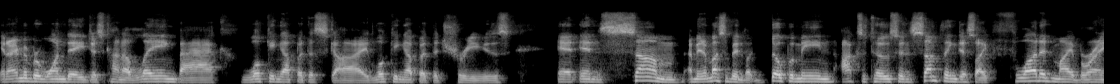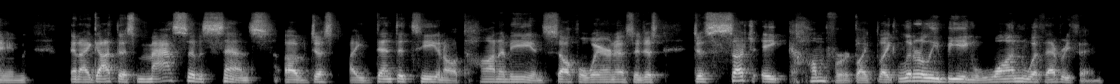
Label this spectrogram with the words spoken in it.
and i remember one day just kind of laying back looking up at the sky looking up at the trees and in some i mean it must have been like dopamine oxytocin something just like flooded my brain and i got this massive sense of just identity and autonomy and self-awareness and just just such a comfort like like literally being one with everything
